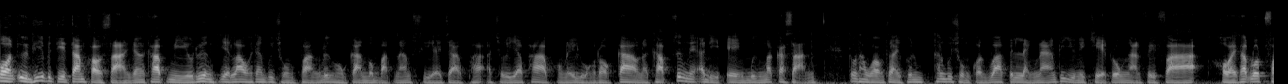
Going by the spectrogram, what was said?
ก่อนอื่นที่จะไปติดตามข่าวสารกันนะครับ มีเรื่องที่จะเล่าให้ท่านผู้ชมฟังเรื่องของการบำบัดน้ำเสียจากพระอัจฉริยภาพของในหลวงรอ9นะครับ ซึ่งในอดีตเองบึงมักกะสัน ต้องทำความเข้าใจเพื่อนท่านผู้ชมก่อนว่าเป็นแหล่งน้ำที่อยู่ในเขตโรงงานไฟฟ้า ขอไว้ครับรถไฟ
